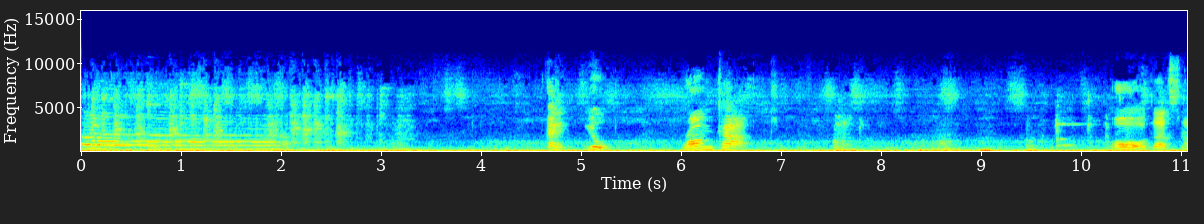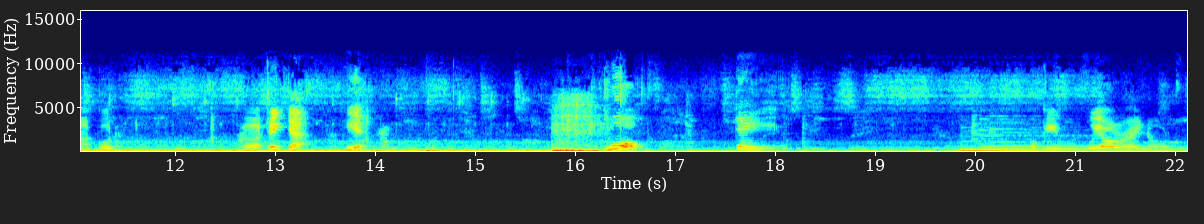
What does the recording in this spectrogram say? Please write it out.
Ah! Hey, you! Wrong cat! Oh, that's not good. Uh, take that. Damn. Okay, we already know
